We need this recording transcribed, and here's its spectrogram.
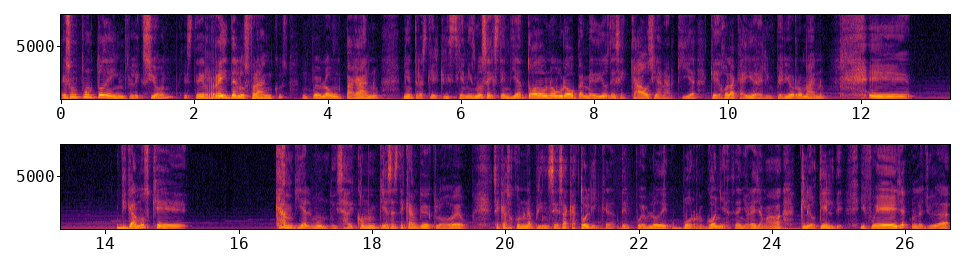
es un punto de inflexión. Este rey de los francos, un pueblo aún pagano, mientras que el cristianismo se extendía a toda una Europa en medio de ese caos y anarquía que dejó la caída del imperio romano. Eh, digamos que cambia el mundo. ¿Y sabe cómo empieza este cambio de Clodoveo? Se casó con una princesa católica del pueblo de Borgoña, esa señora se llamaba Cleotilde, y fue ella, con la ayuda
